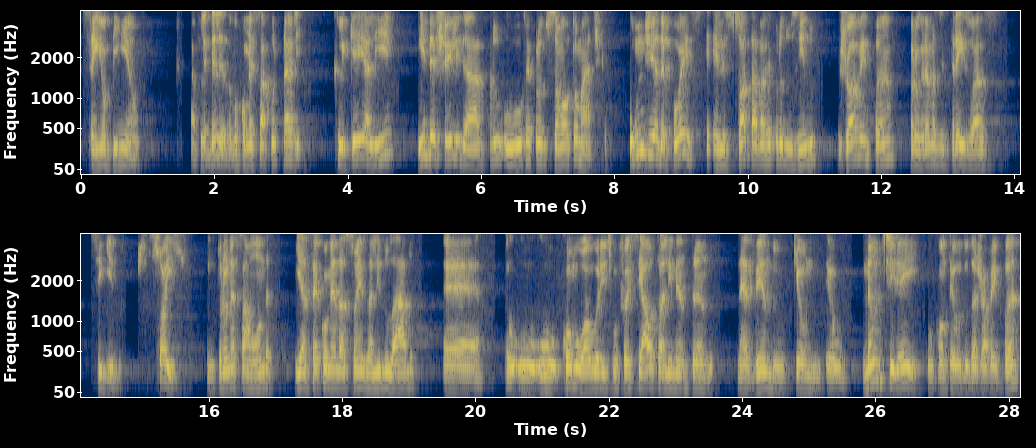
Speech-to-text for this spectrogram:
sem opinião. Eu falei, beleza, vou começar por ali. Cliquei ali e deixei ligado o reprodução automática. Um dia depois, ele só estava reproduzindo Jovem Pan, programas de três horas seguidos. Só isso. Entrou nessa onda e as recomendações ali do lado, é, o, o, como o algoritmo foi se autoalimentando, né, vendo que eu, eu não tirei o conteúdo da Jovem Pan,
